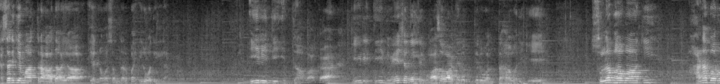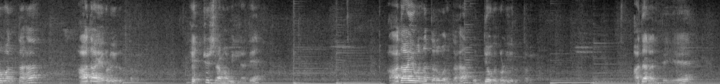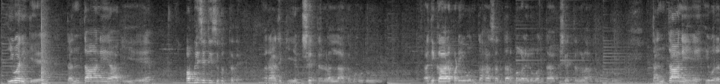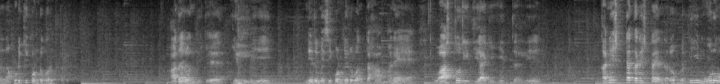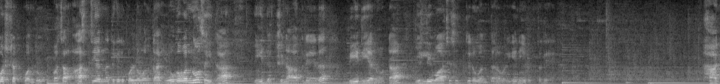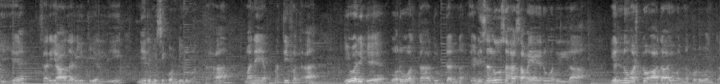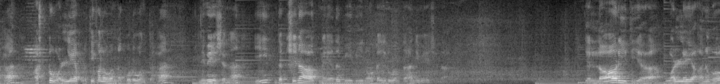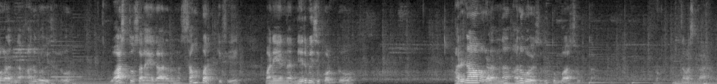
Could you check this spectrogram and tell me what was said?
ಹೆಸರಿಗೆ ಮಾತ್ರ ಆದಾಯ ಎನ್ನುವ ಸಂದರ್ಭ ಇರುವುದಿಲ್ಲ. ಈ ರೀತಿ ಇದ್ದಾವಾಗ, ಈ ರೀತಿ ನಿವೇಶದಲ್ಲಿ ವಾಸವಾಗಿರುತ್ತಿರುವಂತಹವರಿಗೆ ಸುಲಭವಾಗಿ ಹಣ ಬರುವಂತಹ ಆದಾಯಗಳು ಇರುತ್ತವೆ. ಹೆಚ್ಚು ಶ್ರಮವಿಲ್ಲದೆ ಆದಾಯವನ್ನು ತರುವಂತಹ ಉದ್ಯೋಗಗಳು ಇರುತ್ತವೆ. ಅದರಂತೆಯೇ ಇವರಿಗೆ ತಂತಾನೆಯಾಗಿಯೇ ಪಬ್ಲಿಸಿಟಿ ಸಿಗುತ್ತದೆ. ರಾಜಕೀಯ ಕ್ಷೇತ್ರಗಳಲ್ಲಾಗಬಹುದು, ಅಧಿಕಾರ ಪಡೆಯುವಂತಹ ಸಂದರ್ಭಗಳಿರುವಂತಹ ಕ್ಷೇತ್ರಗಳಾಗಬಹುದು ತಂತಾನೆಯೇ ಇವರನ್ನು ಹುಡುಕಿಕೊಂಡು ಬರುತ್ತವೆ ಅದರೊಂದಿಗೆ ಇಲ್ಲಿ ನಿರ್ಮಿಸಿಕೊಂಡಿರುವಂತಹ ಮನೆ ವಾಸ್ತು ರೀತಿಯಾಗಿ ಇದ್ದಲ್ಲಿ ಕನಿಷ್ಠ ಕನಿಷ್ಠ ಎಂದರು. ಪ್ರತಿ ಮೂರು ವರ್ಷಕ್ಕೊಂದು ಹೊಸ ಆಸ್ತಿಯನ್ನು ತೆಗೆದುಕೊಳ್ಳುವಂತಹ ಯೋಗವನ್ನೂ ಸಹಿತ ಈ ದಕ್ಷಿಣ ಆಗ್ನೇಯದ ಬೀದಿಯ ನೋಟ ಇಲ್ಲಿ ವಾಸಿಸುತ್ತಿರುವಂತಹವರಿಗೆ ನೀಡುತ್ತದೆ. ಹಾಗೆಯೇ ಸರಿಯಾದ ರೀತಿಯಲ್ಲಿ ನಿರ್ಮಿಸಿಕೊಂಡಿರುವಂತಹ ಮನೆಯ ಪ್ರತಿಫಲ ಇವರಿಗೆ ಬರುವಂತಹ ದುಡ್ಡನ್ನು ಎಣಿಸಲೂ ಸಹ ಸಮಯ ಇರುವುದಿಲ್ಲ. ಎನ್ನುವಷ್ಟು ಆದಾಯವನ್ನು ಕೊಡುವಂತಹ, ಅಷ್ಟು ಒಳ್ಳೆಯ ಪ್ರತಿಫಲವನ್ನು ಕೊಡುವಂತಹ ನಿವೇಶನ ಈ ದಕ್ಷಿಣ ಆಗ್ನೇಯದ ಬೀದಿ ನೋಟ ಇರುವಂತಹ ನಿವೇಶನ. ಎಲ್ಲ ರೀತಿಯ ಒಳ್ಳೆಯ ಅನುಭವಗಳನ್ನು ಅನುಭವಿಸಲು ವಾಸ್ತು ಸಲಹೆಗಾರರನ್ನು ಸಂಪರ್ಕಿಸಿ, ಮನೆಯನ್ನು ನಿರ್ಮಿಸಿಕೊಂಡು ಪರಿಣಾಮಗಳನ್ನು ಅನುಭವಿಸುವುದು ತುಂಬ ಸೂಕ್ತ. 楽しかった。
